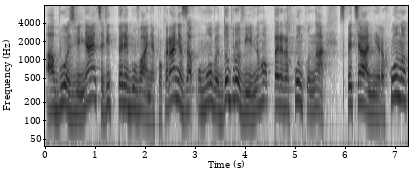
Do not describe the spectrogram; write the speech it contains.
або звільняються від перебування покарання за умови добровільного перерахунку на спеціальний рахунок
